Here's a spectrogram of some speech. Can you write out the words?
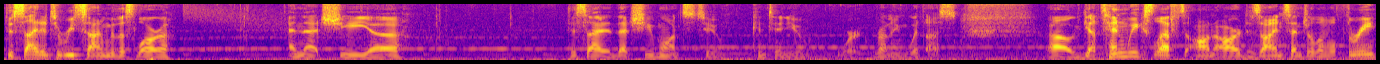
decided to re-sign with us, Laura, and that she uh, decided that she wants to continue work running with us. Uh, we've got 10 weeks left on our Design Center Level 3.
